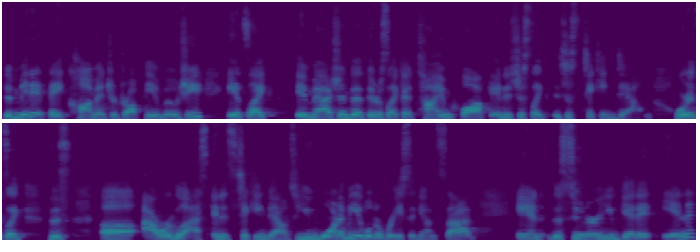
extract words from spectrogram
The minute they comment or drop the emoji, it's like, imagine that there's like a time clock and it's just like, it's just ticking down or it's like this uh, hourglass and it's ticking down. So you want to be able to race against that. And the sooner you get it in,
